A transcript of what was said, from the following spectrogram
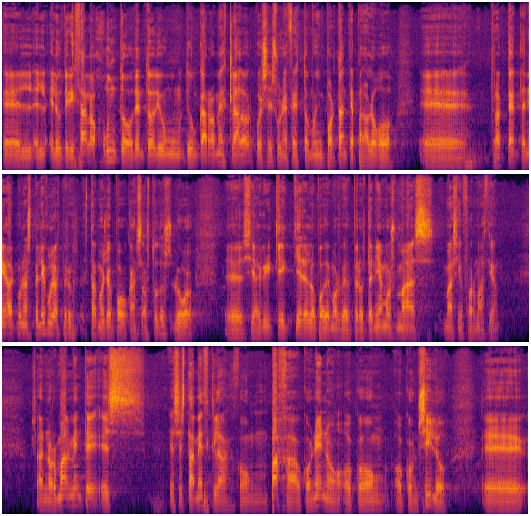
el, utilizarlo junto dentro de un, carro mezclador pues es un efecto muy importante para luego eh, tenía algunas películas pero estamos ya un poco cansados todos. Luego eh, si alguien quiere lo podemos ver pero teníamos más, más información. O sea normalmente es, es esta mezcla con paja o con heno o con, o con silo. Eh,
